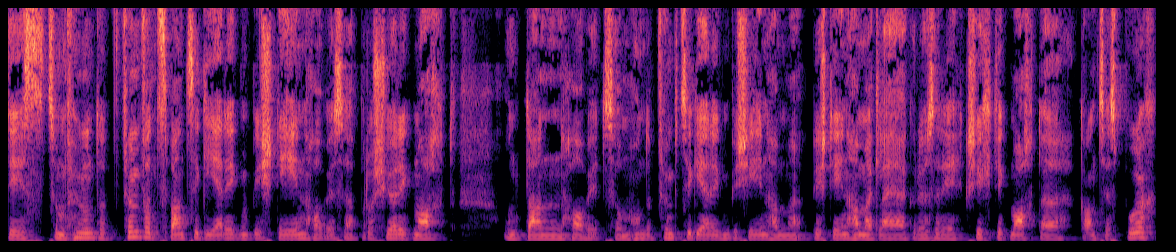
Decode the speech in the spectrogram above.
das zum 125-jährigen Bestehen habe ich eine Broschüre gemacht und dann habe ich zum 150-jährigen Bestehen haben wir, Bestehen haben wir gleich eine größere Geschichte gemacht, ein ganzes Buch.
